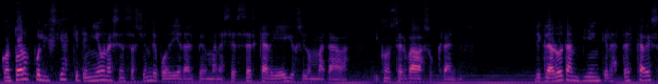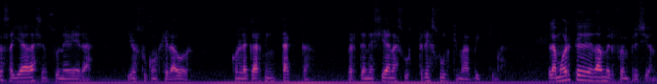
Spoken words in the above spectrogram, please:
Contó a los policías que tenía una sensación de poder al permanecer cerca de ellos y los mataba y conservaba sus cráneos. Declaró también que las tres cabezas halladas en su nevera y en su congelador, con la carne intacta, pertenecían a sus tres últimas víctimas. La muerte de Dahmer fue en prisión.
